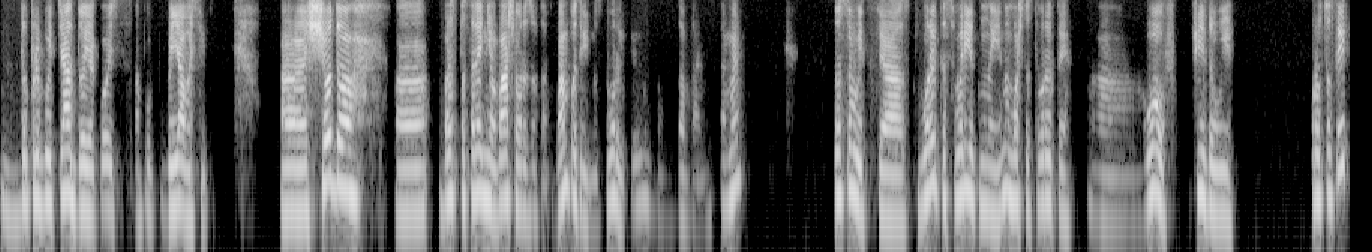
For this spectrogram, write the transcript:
до прибуття до якоїсь або вияви світу. Щодо безпосередньо вашого результату, вам потрібно створити завдання саме. Стосується створити своєрідний, ну, можете створити лов фідовий прототип,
